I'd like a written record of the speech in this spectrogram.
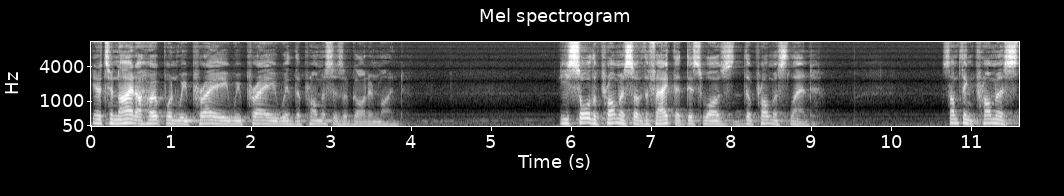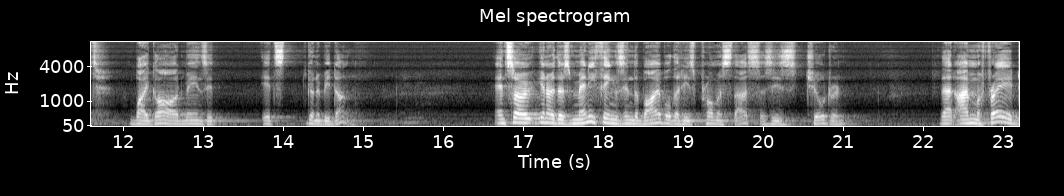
You know, tonight, I hope when we pray, we pray with the promises of God in mind. He saw the promise of the fact that this was the promised land. Something promised by God means it, it's going to be done. And so, you know, there's many things in the Bible that he's promised us as his children that I'm afraid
